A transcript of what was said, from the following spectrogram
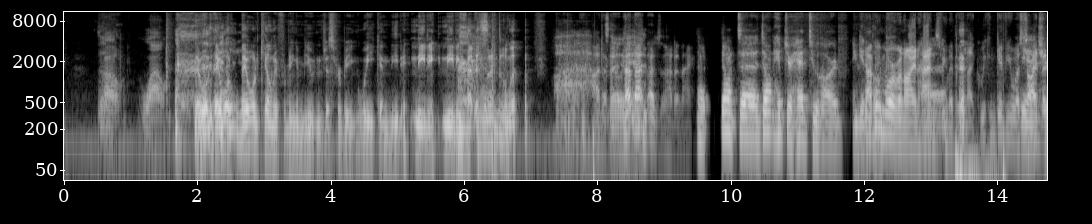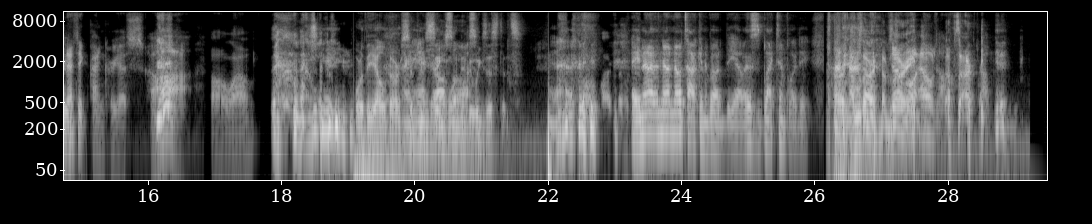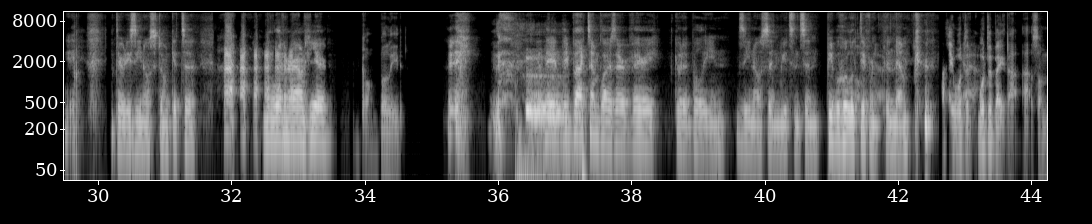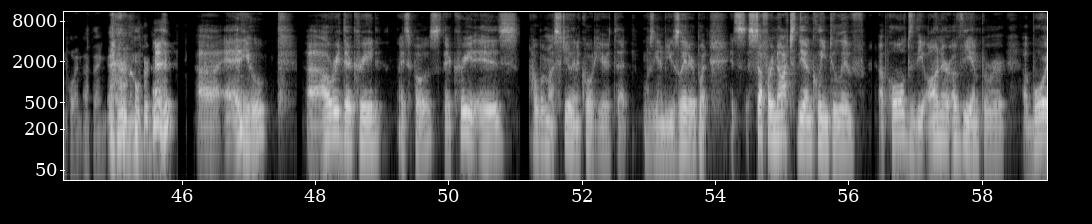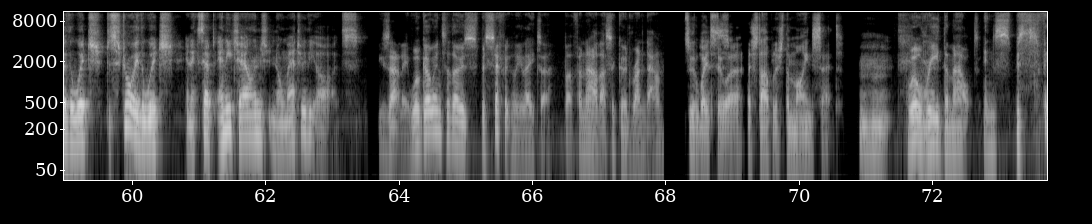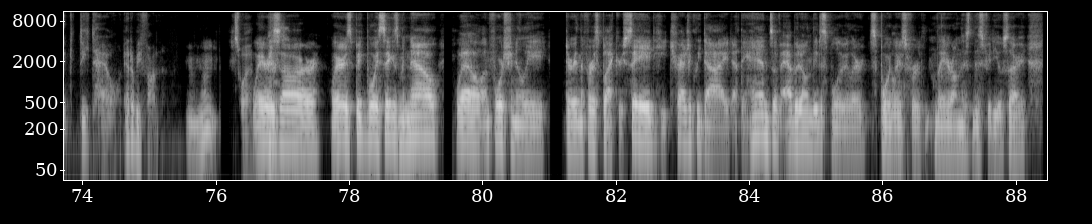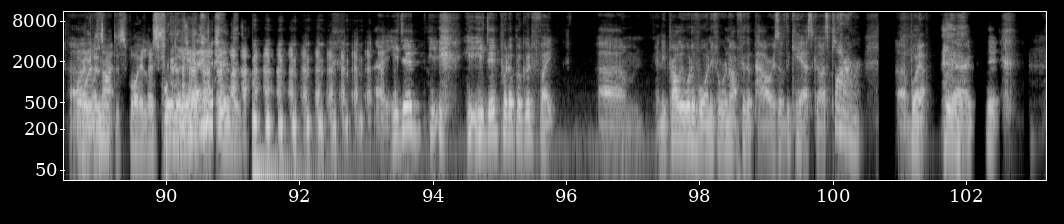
So- wow, wow. They would, they would, they would kill me for being a mutant just for being weak and needing, needing, needing medicine to live. Ah, I don't know. So, that, yeah. that, that's, I don't know. Don't don't, uh, don't hit your head too hard and get That'd be bump. more of an Iron Hands Uh, thing. They'd be like, we can give you a yeah, true. cybernetic pancreas. Aha. Oh wow. Or the Eldar Iron simply sing also one into existence. Oh hey, no, no, no talking about. Yeah, this is Black Templar Day. I'm sorry. I'm no sorry. More Eldar. I'm sorry. Yeah. Dirty Xenos don't get to be living around here. Got bullied. they, the Black Templars are very good at bullying Xenos and mutants and people who look Oh, different yeah. than them. I think we'll de- we'll debate that at some point. I think. uh, anywho, uh, I'll read their creed, I suppose. Their creed is I hope I'm not stealing a quote here that was going to be used later, but it's suffer not the unclean to live, uphold the honor of the emperor, abhor the witch, destroy the witch, and accept any challenge, no matter the odds. Exactly. We'll go into those specifically later, but for now, that's a good rundown. it's a good way Yes. to uh, establish the mindset. hmm We'll Yeah. read them out in specific detail. It'll be fun. Hmm swear. Where is our where is Big Boy Sigismund now? Well, unfortunately, during the first Black Crusade, he tragically died at the hands of Abaddon the Despoiler. Spoilers for later on this this video. Sorry, uh, Spoilers not. the spoilers. Spoilers. Yeah. Uh, he did he, he he did put up a good fight, um, and he probably would have won if it were not for the powers of the Chaos Gods. Plot armor. Uh, but they are, they,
